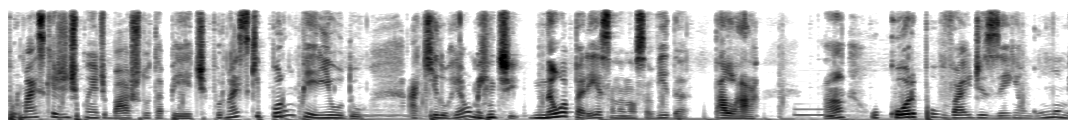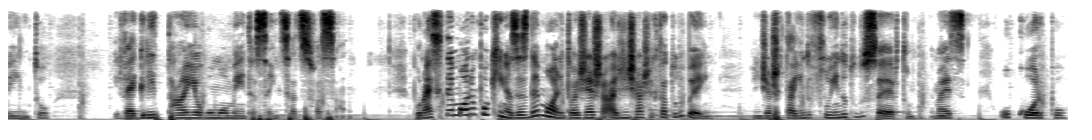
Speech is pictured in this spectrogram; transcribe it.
por mais que a gente ponha debaixo do tapete, por mais que por um período aquilo realmente não apareça na nossa vida, tá lá, tá? O corpo vai dizer em algum momento ele vai gritar em algum momento essa insatisfação. Por mais que demore um pouquinho, às vezes demora, então a gente, a gente acha que tá tudo bem. A gente acha que tá indo fluindo tudo certo. Mas o corpo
